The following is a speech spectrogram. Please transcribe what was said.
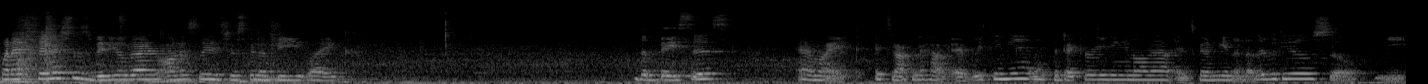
when I finish this video guys, honestly it's just gonna be like the bases and like it's not gonna have everything yet like the decorating and all that it's gonna be in another video so yeah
